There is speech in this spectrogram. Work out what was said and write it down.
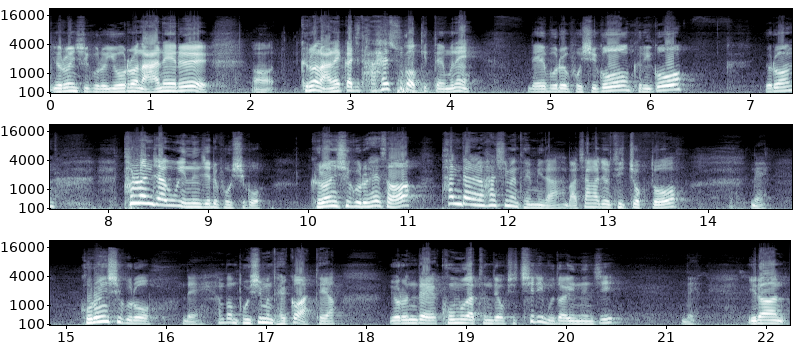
이런 식으로 이런 안에를 어, 그런 안에까지 다 할 수가 없기 때문에 내부를 보시고 그리고 이런 풀런 자국이 있는지를 보시고 그런 식으로 해서 판단을 하시면 됩니다. 마찬가지로 뒤쪽도 네 그런 식으로 네 한번 보시면 될 것 같아요. 요런데 고무 같은데 혹시 칠이 묻어 있는지 네 이런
